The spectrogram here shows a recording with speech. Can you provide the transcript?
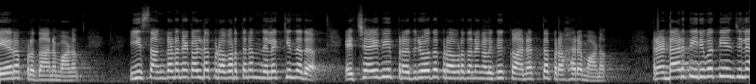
ഏറെ പ്രധാനമാണ്. ഈ സംഘടനകളുടെ പ്രവർത്തനം നിലയ്ക്കുന്നത് എച്ച് ഐ വി പ്രതിരോധ പ്രവർത്തനങ്ങൾക്ക് കനത്ത പ്രഹരമാണ്. രണ്ടായിരത്തി ഇരുപത്തിയഞ്ചിലെ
